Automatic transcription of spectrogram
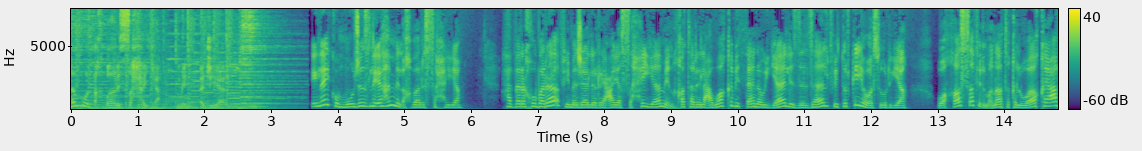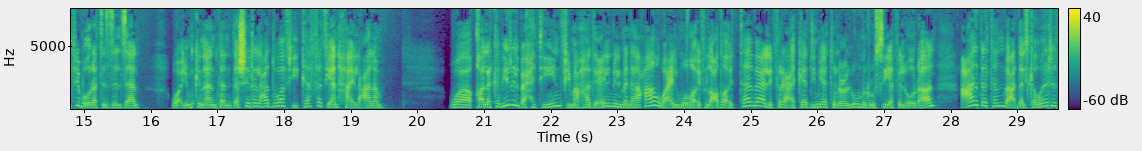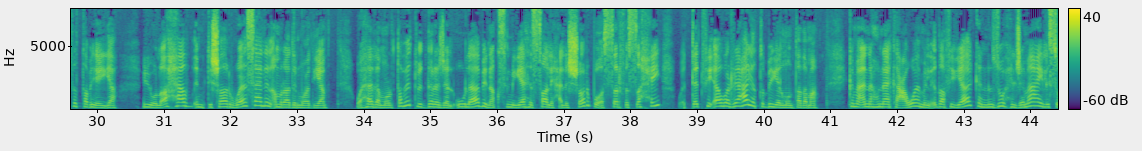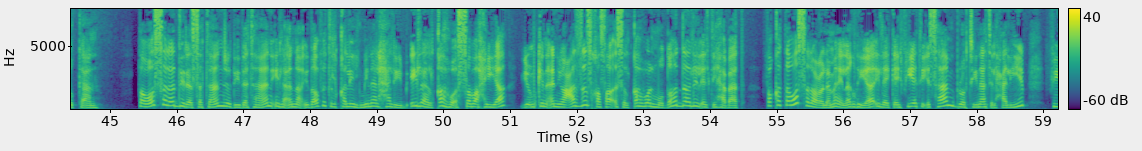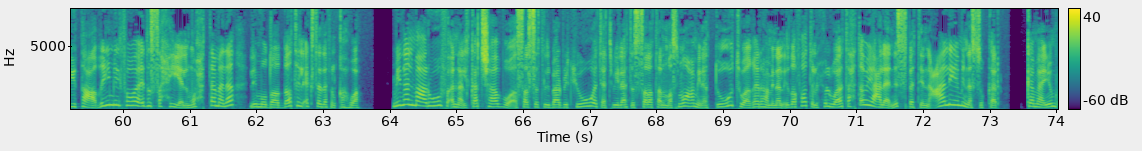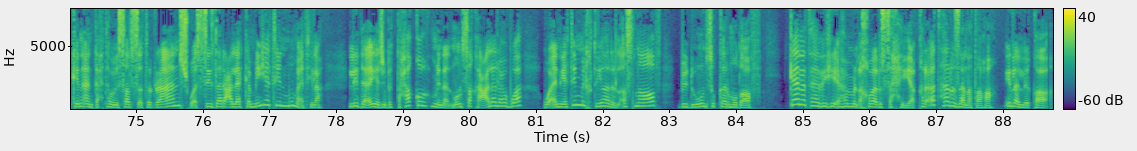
أهم الأخبار الصحية من أجيال. إليكم موجز لأهم الأخبار الصحية. حذر خبراء في مجال الرعاية الصحية من خطر العواقب الثانوية للزلزال في تركيا وسوريا وخاصة في المناطق الواقعة في بؤرة الزلزال. ويمكن أن تنتشر العدوى في كافة أنحاء العالم. وقال كبير الباحثين في معهد علم المناعة وعلم وظائف الأعضاء التابع لفرع أكاديمية العلوم الروسية في الأورال عادة بعد الكوارث الطبيعية. يلاحظ انتشار واسع للأمراض المعدية. وهذا مرتبط بالدرجة الأولى بنقص المياه الصالحة للشرب والصرف الصحي والتدفئة والرعاية الطبية المنتظمة. كما أن هناك عوامل إضافية كالنزوح الجماعي للسكان. توصلت دراستان جديدتان إلى أن إضافة القليل من الحليب إلى القهوة الصباحية يمكن أن يعزز خصائص القهوة المضادة للالتهابات. فقد توصل علماء الأغذية إلى كيفية إسهام بروتينات الحليب في تعظيم الفوائد الصحية المحتملة لمضادات الأكسدة في القهوة. من المعروف أن الكاتشب وصلصة الباربيكيو وتتبيلات السلطة المصنوعة من التوت وغيرها من الإضافات الحلوة تحتوي على نسبة عالية من السكر. كما يمكن أن تحتوي صلصة الرانش والسيزر على كمية مماثلة لذا يجب التحقق من الملصق على العبوة وأن يتم اختيار الأصناف بدون سكر مضاف. كانت هذه أهم الأخبار الصحية. قرأتها رزانة طه. إلى اللقاء.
